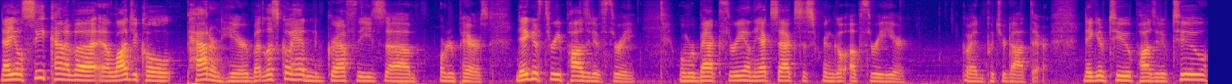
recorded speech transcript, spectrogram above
Now you'll see kind of a, a logical pattern here, but let's go ahead and graph these uh, ordered pairs. Negative 3, positive 3. When we're back 3 on the x-axis, we're going to go up 3 here. Go ahead and put your dot there. Negative 2, positive 2,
